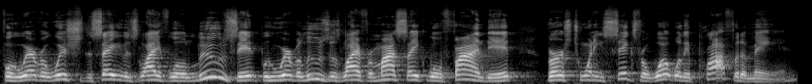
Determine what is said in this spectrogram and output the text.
For whoever wishes to save his life will lose it, but whoever loses life for my sake will find it. Verse 26 For what will it profit a man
